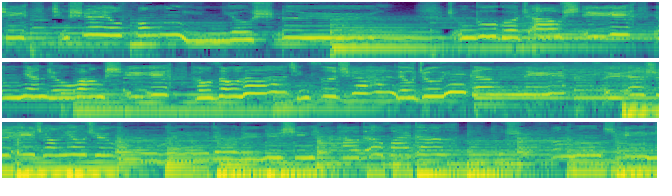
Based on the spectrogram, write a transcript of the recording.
起，晴时有风，阴有时雨，争不过朝夕，又念着往昔，偷走了青丝，却留住一个你。岁月是一场有去无回的旅行，好的坏的都是风景，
